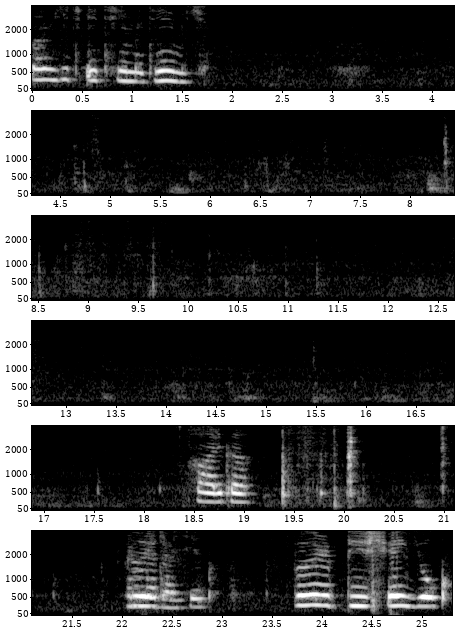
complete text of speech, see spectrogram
Ben hiç et yemediğim için. Harika. Böyle bir şey yok. Böyle bir şey yok.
